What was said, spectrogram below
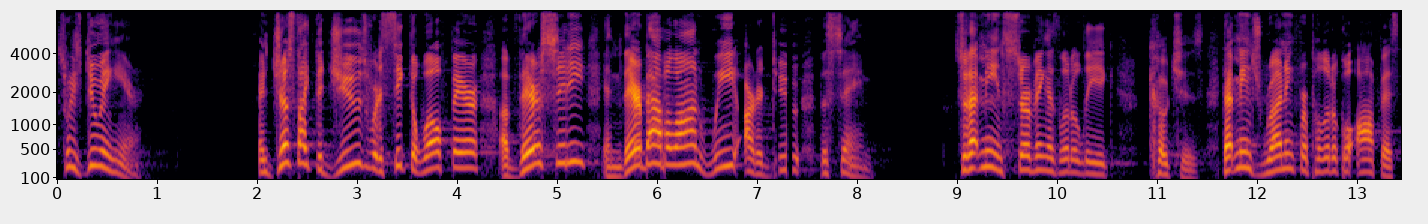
That's what he's doing here. And just like the Jews were to seek the welfare of their city and their Babylon, we are to do the same. So that means serving as Little League coaches. That means running for political office.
